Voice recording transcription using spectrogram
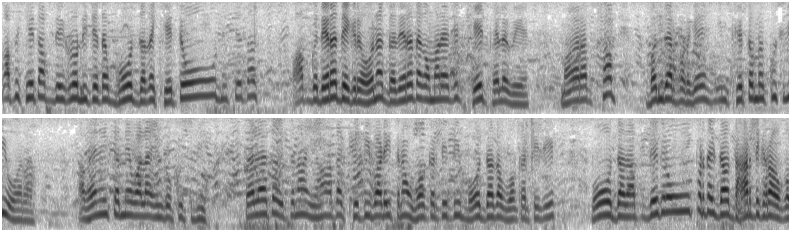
काफ़ी खेत आप देख रहे हो, नीचे तक बहुत ज़्यादा खेत हो। नीचे तक आप गधेरा देख रहे हो ना, गधेरा तक हमारे आगे खेत फैले हुए हैं। मगर अब सब बंजर पड़ गए, इन खेतों में कुछ नहीं हो रहा। अब है नहीं करने वाला इनको कुछ भी। पहले तो इतना यहाँ तक खेती बाड़ी इतना हुआ करती थी, बहुत ज़्यादा हुआ करती थी, बहुत ज़्यादा। आप देख रहे हो, ऊपर तक ज़्यादा धार दिख रहा होगा,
